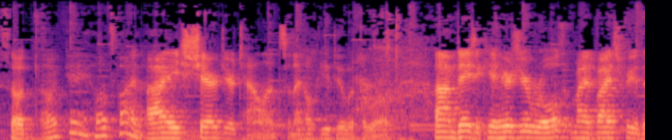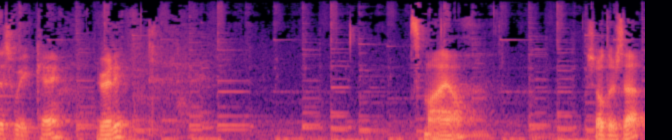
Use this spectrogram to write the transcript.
So okay, well it's fine. I shared your talents, and I hope you do with the world. Um, Daisy, okay, here's your rules. My advice for you this week. Okay, you ready? Smile. Shoulders up.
